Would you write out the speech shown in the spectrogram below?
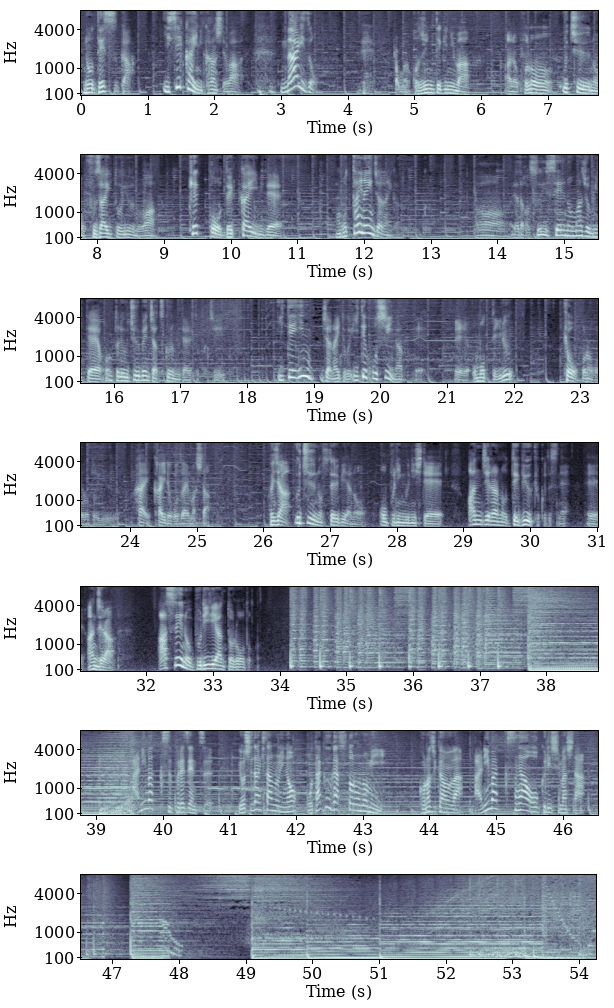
のですが異世界に関してはないぞ、えーまあ個人的にはあのこの宇宙の不在というのは結構でっかい意味でもったいないんじゃないかとああいやだから彗星の魔女見て本当に宇宙ベンチャー作るみたいな人たちいていいんじゃないとかいてほしいなって、えー思っている今日この頃という、はい、回でございました。これじゃあ宇宙のステルビアのオープニングにしてアンジェラのデビュー曲ですね。えーアンジェラ明日へのブリリアントロード。ックスプレゼンツ吉田久典のオタクガストロノミー。この時間はアニマックスがお送りしました。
